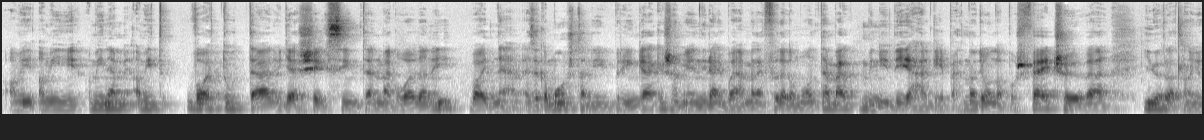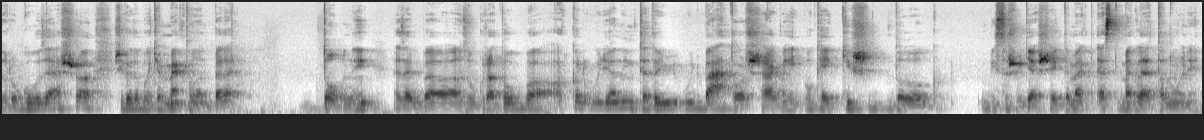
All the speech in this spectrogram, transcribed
ami, ami, ami nem, amit vagy tudtál ügyesség szinten megoldani, vagy nem. Ezek a mostani bringák is, amilyen irányba elmennek, főleg a mountain mini DH gépek, nagyon lapos fejcsővel, írdatlanul rugózással, és igazából, hogyha meg tudod bele dobni ezekbe az ugratókba, akkor ugyan nincs, tehát úgy bátorság, meg oké, okay, kis dolog biztos ügyesség, de meg, ezt meg lehet tanulni.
